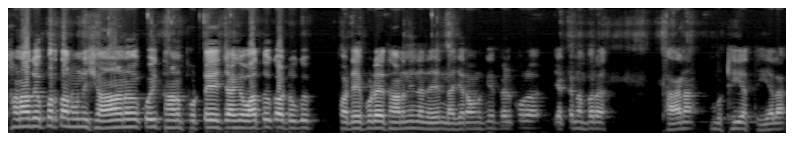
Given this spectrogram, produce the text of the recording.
ਥਣਾ ਦੇ ਉੱਪਰ ਤੁਹਾਨੂੰ ਨਿਸ਼ਾਨ ਕੋਈ ਥਣ ਫੁੱਟੇ ਚਾਹੇ ਵਾਧੂ ਘਾਟੂ ਕੋਈ ਫਟੇ ਫੁੜੇ ਥਣ ਦੀ ਨਜ਼ਰ ਨਜ਼ਰ ਆਉਣਗੇ ਬਿਲਕੁਲ ਇੱਕ ਨੰਬਰ ਥਣ ਮੁੱਠੀ ਹੱਥੀ ਵਾਲਾ।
